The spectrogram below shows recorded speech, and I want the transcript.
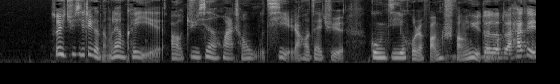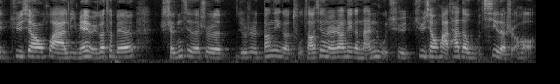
所以聚集这个能量可以哦具现化成武器，然后再去攻击或者防防御，对对对，还可以具象化。里面有一个特别神奇的是，就是当那个吐槽星人让这个男主去具象化他的武器的时候，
